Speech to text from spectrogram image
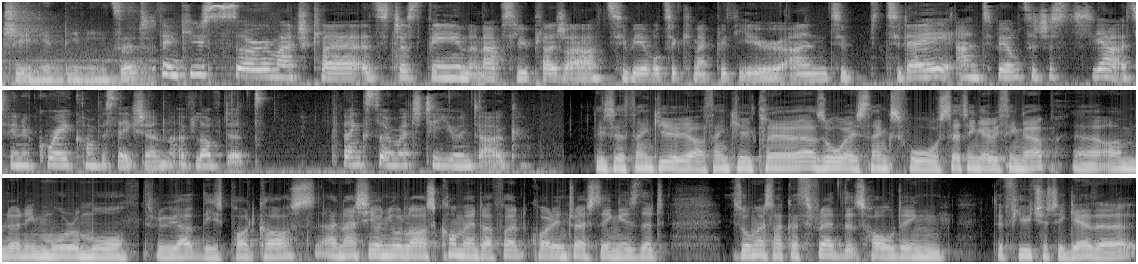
genuinely needs it. Thank you so much, Claire. It's just been an absolute pleasure to be able to connect with you and to, today and to be able to just, yeah, it's been a great conversation. I've loved it. Thanks so much to you and Doug. Lisa, thank you. Yeah, thank you, Claire. As always, thanks for setting everything up. Uh, I'm learning more and more throughout these podcasts. And actually, on your last comment, I found quite interesting is that it's almost like a thread that's holding the future together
